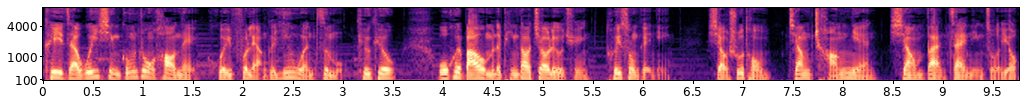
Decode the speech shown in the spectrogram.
可以在微信公众号内回复两个英文字母 QQ，我会把我们的频道交流群推送给您。小书童将常年相伴在您左右。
